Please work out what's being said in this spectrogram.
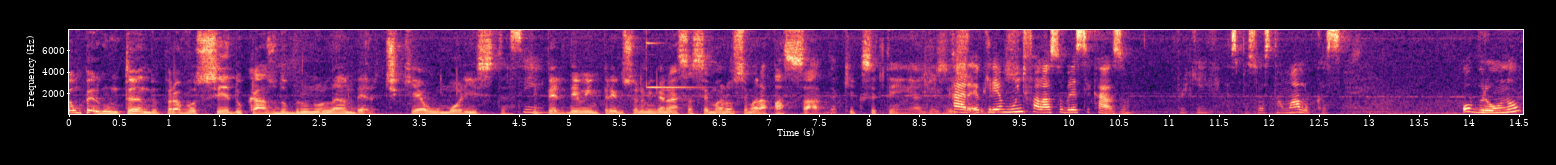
Estão perguntando para você do caso do Bruno Lambert, que é o humorista, Sim. que perdeu o emprego, se eu não me engano, essa semana ou semana passada. O que, que você tem a dizer Cara, eu queria isso? muito falar sobre esse caso, porque enfim, as pessoas estão malucas. O Bruno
